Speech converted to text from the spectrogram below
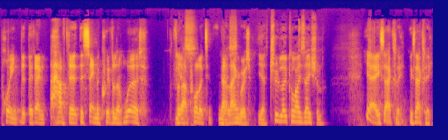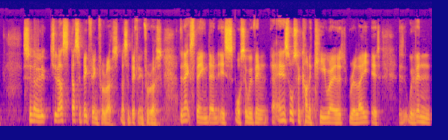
point that they don't have the, the same equivalent word for yes. that product in that yes. language. Yeah, true localization. Yeah, exactly, exactly. So, so that's that's a big thing for us. That's a big thing for us. The next thing then is also within, and it's also kind of keyword related. Within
